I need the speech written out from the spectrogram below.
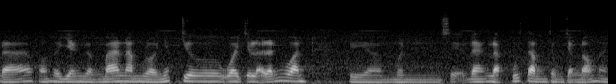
đã khoảng thời gian gần 3 năm rồi nhất chưa quay trở lại đánh quanh thì uh, mình sẽ đang đặt quyết tâm trong trận đấu này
